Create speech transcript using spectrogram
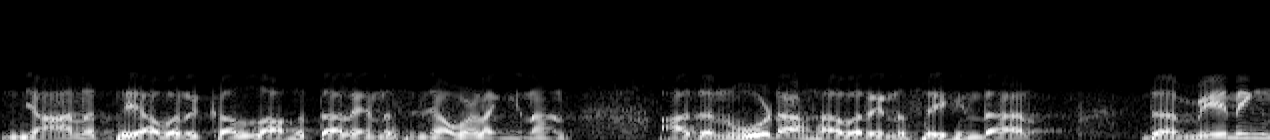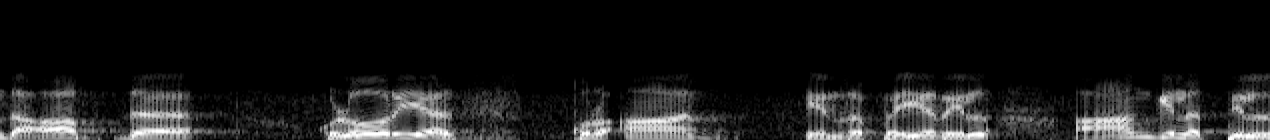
ஞானத்தை அவருக்கு அல்லாஹு தாலா என்ன செஞ்சா? வழங்கினான். அதன் ஊடாக அவர் என்ன செய்கின்றார்? The meaning the of the glorious Quran என்ற பெயரில் ஆங்கிலத்தில்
